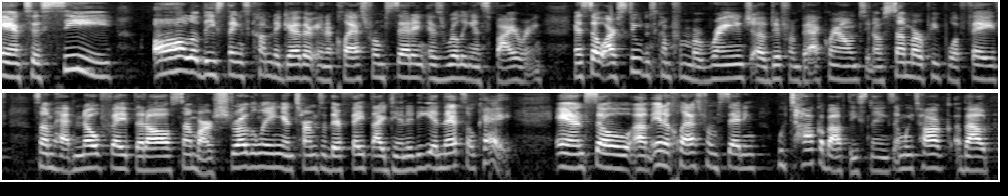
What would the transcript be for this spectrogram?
And to see all of these things come together in a classroom setting is really inspiring. And so our students come from a range of different backgrounds. You know, some are people of faith, some have no faith at all, some are struggling in terms of their faith identity, and that's okay. And so um, in a classroom setting, we talk about these things and we talk about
